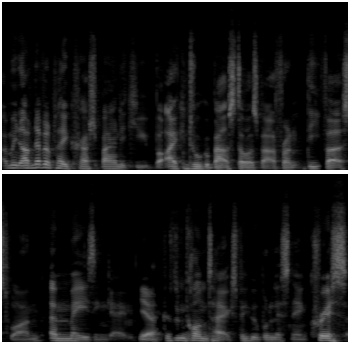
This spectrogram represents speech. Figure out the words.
I mean, I've never played Crash Bandicoot, but I can talk about Star Wars Battlefront, the first one. Amazing game. Yeah. For some context for people listening, Chris,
